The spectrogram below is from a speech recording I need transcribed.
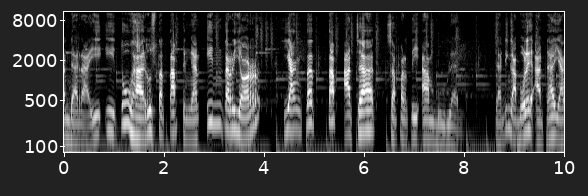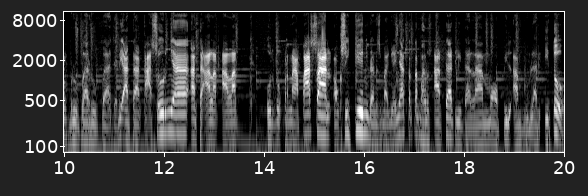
kendarai itu harus tetap dengan interior yang tetap aja seperti ambulan. Jadi nggak boleh ada yang berubah-ubah. Jadi ada kasurnya, ada alat-alat untuk pernapasan, oksigen dan sebagainya tetap harus ada di dalam mobil ambulan itu.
